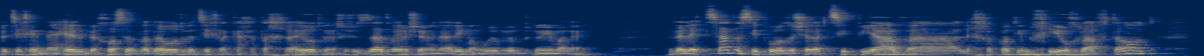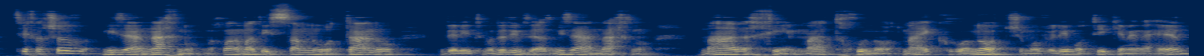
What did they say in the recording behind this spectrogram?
וצריך לנהל בחוסר ודאות וצריך לקחת אחריות, ואני חושב שזה הדברים שמנהלים אמורים להיות בנויים עליהם. ולצד הסיפור הזה של הציפייה והלחכות עם חיוך להפתעות, צריך לחשוב מי זה אנחנו, נכון? אמרתי שמנו אותנו כדי להתמודד עם זה, אז מי זה אנחנו? מה הערכים, מה התכונות, מה העקרונות שמובילים אותי כמנהל,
